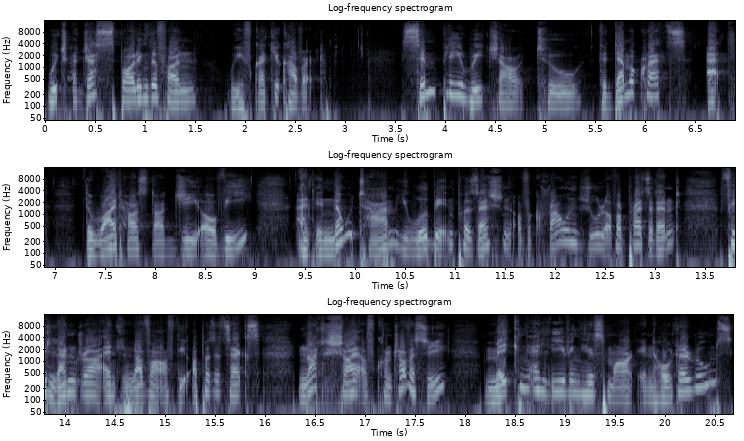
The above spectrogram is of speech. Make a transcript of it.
which are just spoiling the fun, we've got you covered. Simply reach out to the Democrats at thewhitehouse.gov, and in no time you will be in possession of a crown jewel of a president, philanderer and lover of the opposite sex, not shy of controversy, making and leaving his mark in hotel rooms,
